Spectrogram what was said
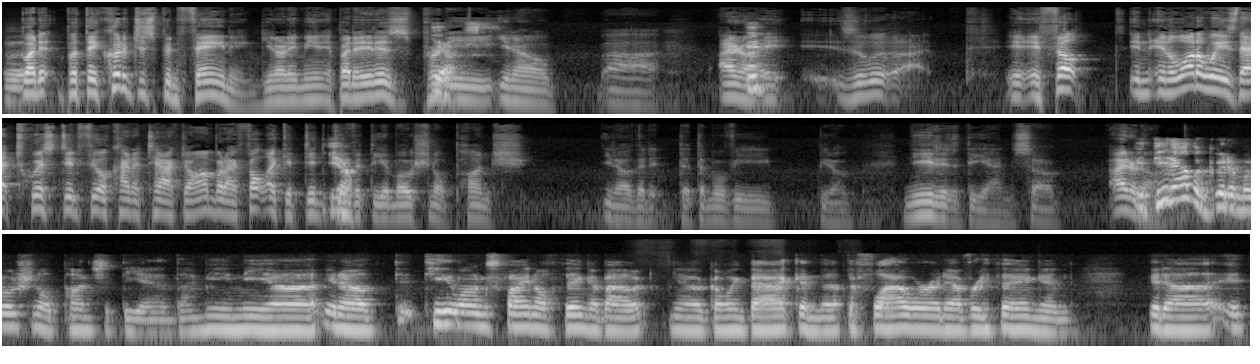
But but, it, but they could have just been feigning. You know what I mean? But it is pretty. Yes. You know, uh, I don't know. It, it, little, it, felt in in a lot of ways that twist did feel kind of tacked on, but I felt like it did give it the emotional punch. You know that it, that the movie you know needed at the end. So I don't know. It did have a good emotional punch at the end. I mean, the uh, you know Ti Lung's final thing about you know going back and the, the flower and everything, and it uh it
